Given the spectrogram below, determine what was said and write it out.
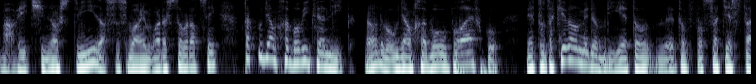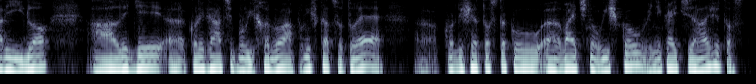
má větší množství, zase se bavím o restauraci, tak udělám chlebový knedlík, no, nebo udělám chlebovou polévku. Je to taky velmi dobrý, je to, je to v podstatě staré jídlo a lidi eh, kolikrát si poví chlebová polívka, co to je, jako když je to s takovou vaječnou výškou, vynikající záležitost.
